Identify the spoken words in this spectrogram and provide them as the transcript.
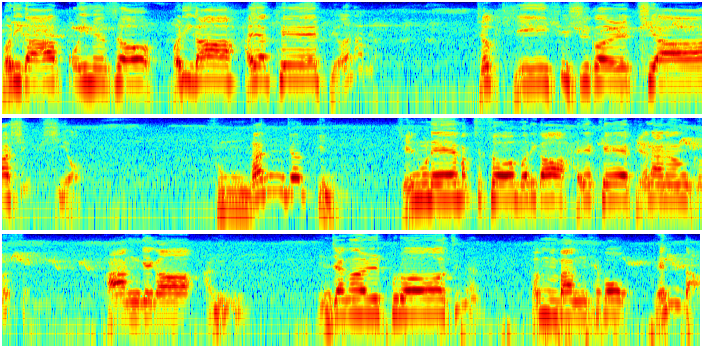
머리가 꼬이면서 머리가 하얗게 변하며 즉시 휴식을 취하십시오. 순간적인 질문에 맞춰서 머리가 하얗게 변하는 것은 한계가 아닙니다. 긴장을 풀어주면 금방 회복된다.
